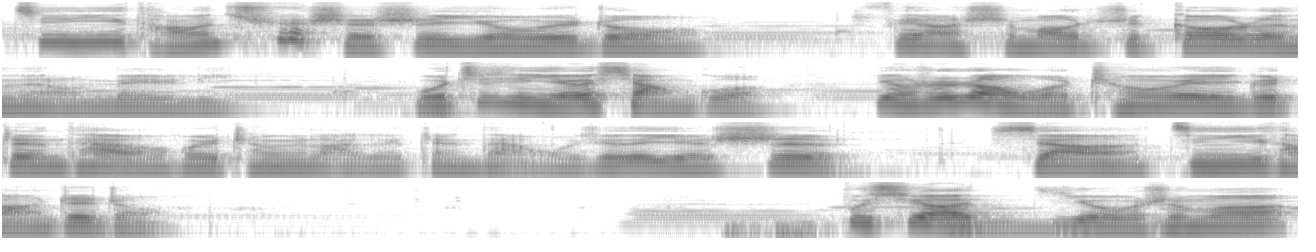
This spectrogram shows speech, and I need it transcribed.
金一堂确实是有一种非常时髦之高的那种魅力。我之前也有想过，要是让我成为一个侦探，我会成为哪个侦探？我觉得也是像金一堂这种，不需要有什么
